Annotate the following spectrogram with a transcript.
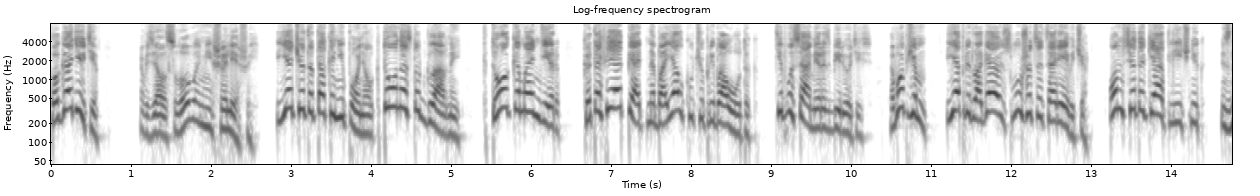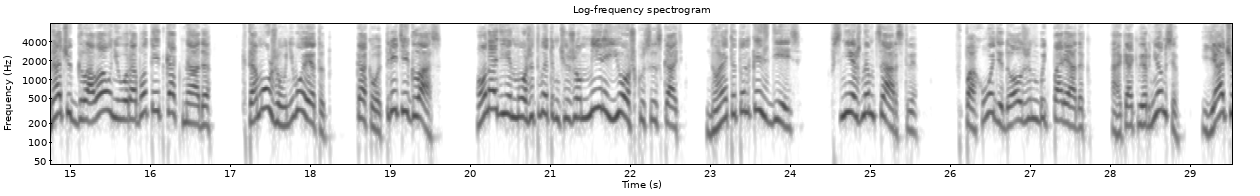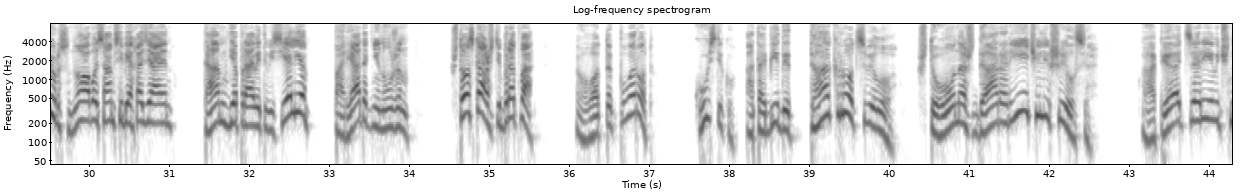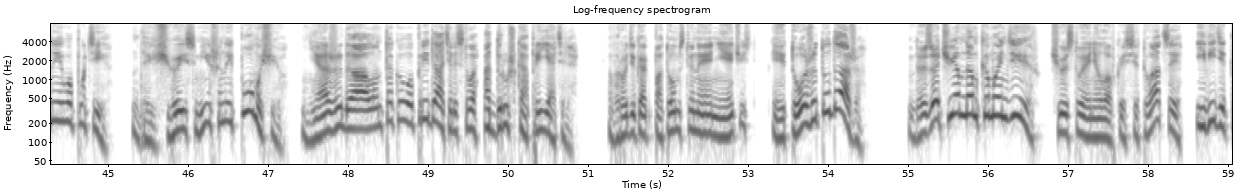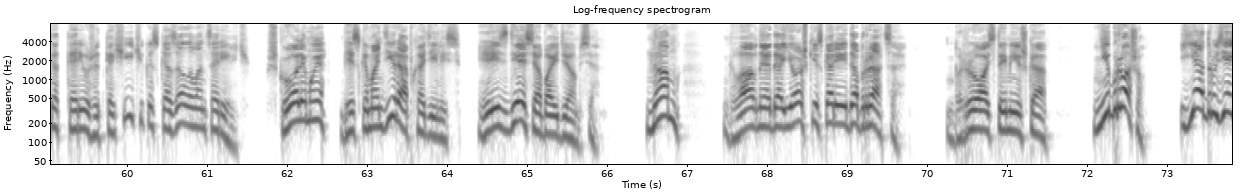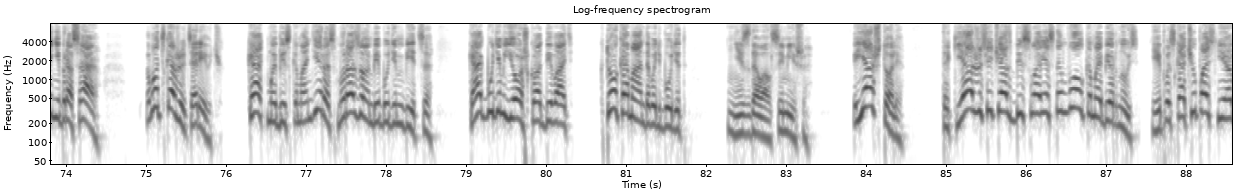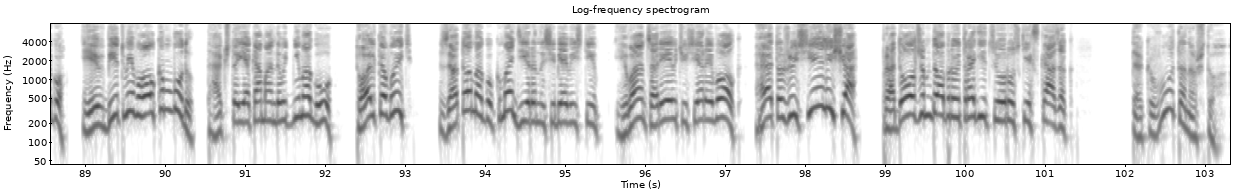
«Погодите!» — взял слово Миша Леший. «Я что-то так и не понял, кто у нас тут главный? Кто командир? Котофей опять набоял кучу прибауток. Типа сами разберетесь. В общем, я предлагаю слушаться царевича. Он все-таки отличник. Значит, голова у него работает как надо. К тому же у него этот, как его, третий глаз. Он один может в этом чужом мире ешку сыскать. Но это только здесь, в снежном царстве. В походе должен быть порядок. А как вернемся, я чур снова сам себе хозяин. Там, где правит веселье, порядок не нужен. Что скажете, братва? Вот так поворот. Кустику от обиды так рот свело, что он аж дара речи лишился. Опять царевич на его пути, да еще и с Мишиной помощью. Не ожидал он такого предательства от дружка-приятеля. Вроде как потомственная нечисть, и тоже туда же. «Да зачем нам командир?» Чувствуя неловкость ситуации и видя, как корежит Кощейчика, сказал Иван-Царевич. «В школе мы без командира обходились, и здесь обойдемся. Нам главное до ёшки скорее добраться. Брось ты, Мишка!» «Не брошу! Я друзей не бросаю! Вот скажи, царевич, как мы без командира с морозомби будем биться? Как будем ёшку отбивать? Кто командовать будет?» Не сдавался Миша. «Я, что ли?» Так я же сейчас бессловесным волком обернусь и поскочу по снегу, и в битве волком буду, так что я командовать не могу, только выть. Зато могу командира на себя вести. Иван-царевич и серый волк. Это же силища! Продолжим добрую традицию русских сказок. Так вот оно что.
